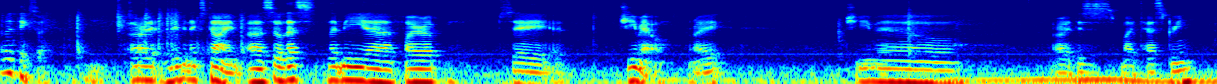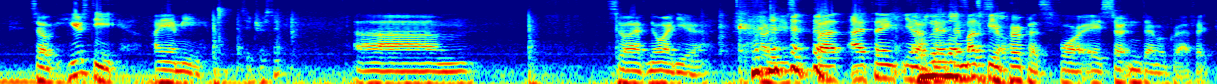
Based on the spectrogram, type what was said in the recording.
I don't think so. All right, maybe next time. Uh, so let's let me uh, fire up, say, uh, Gmail, right? Gmail. All right, this is my test screen. So here's the IME. It's interesting. Um, so I have no idea how to use it, but I think you know there, there must be a purpose for a certain demographic.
